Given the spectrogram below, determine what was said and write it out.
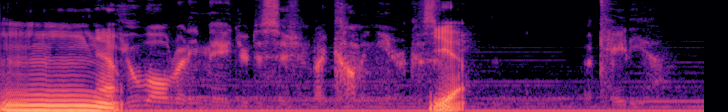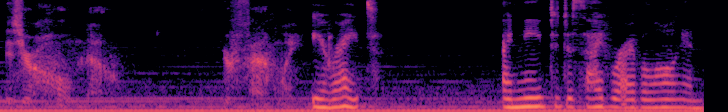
Mm, no. You already made your decision by coming here, because Yeah. Acadia is your home now. Your family. You're right. I need to decide where I belong and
